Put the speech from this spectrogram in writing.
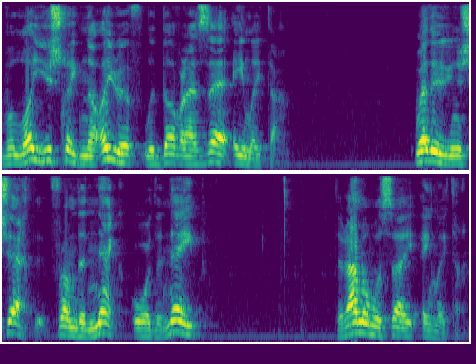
ולא ישחוט מן העורף, לדבר הזה אין לו איתם whether you're going to shecht from the neck or the nape, the Rambam will say ein leitan.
